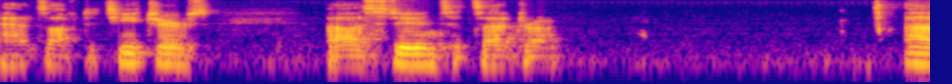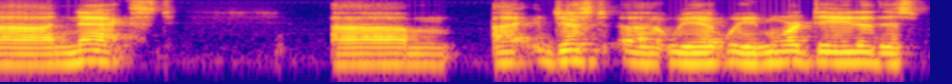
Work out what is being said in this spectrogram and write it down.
hats off to teachers uh, students etc uh, next um, I just uh, we have we had more data this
